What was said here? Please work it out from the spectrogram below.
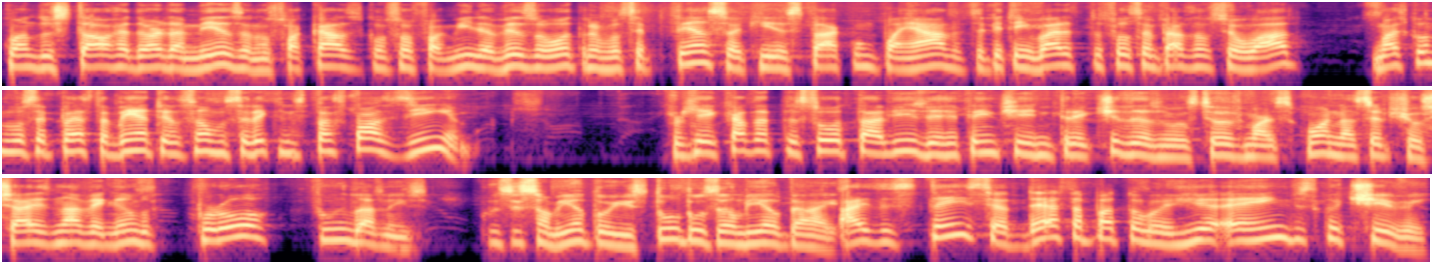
quando está ao redor da mesa, na sua casa, com sua família, vez ou outra, você pensa que está acompanhado, porque tem várias pessoas sentadas ao seu lado, mas quando você presta bem atenção, você vê que está sozinho. Porque cada pessoa está ali, de repente, entretida nos seus smartphones, nas redes sociais, navegando profundamente processamento e estudos ambientais. A existência dessa patologia é indiscutível.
